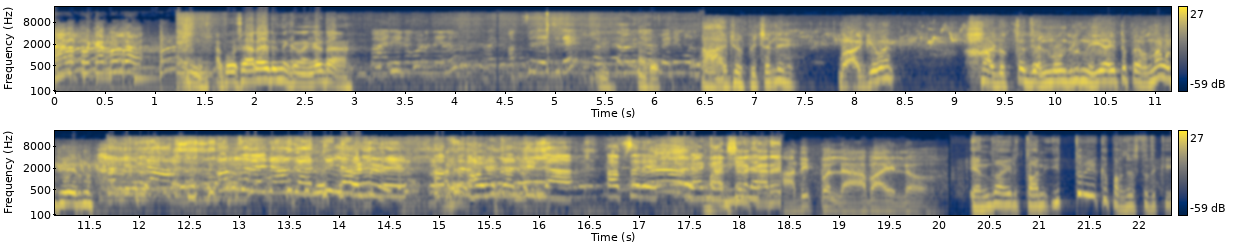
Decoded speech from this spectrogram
ഞാൻ അത്രക്കാരനല്ല. അപ്പൊ ഉഷാറായിട്ട് നിക്കണം കേട്ടാ. ആരും ഒപ്പിച്ചല്ലേ ഭാഗ്യവാൻ. അടുത്ത ജന്മമെങ്കിലും നീയായിട്ട് പിറന്നാ മതിയായിരുന്നു. ഞാൻ കണ്ടില്ല അപ്സരെ കണ്ടില്ല. അപ്സരെ ഞാൻ കണ്ടില്ല. അതിപ്പോ ലാഭായല്ലോ. എന്തായാലും താൻ ഇത്രയൊക്കെ പറഞ്ഞ സ്ഥിതിക്ക്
